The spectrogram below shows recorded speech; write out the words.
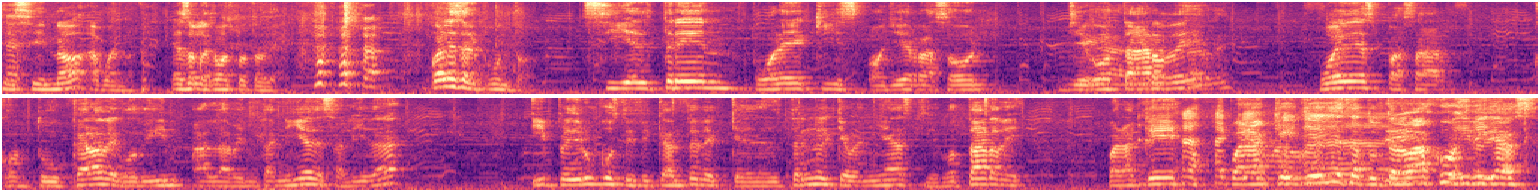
Y si no, ah, bueno, eso lo dejamos para otro día. ¿Cuál es el punto? Si el tren, por X o Y razón, llegó Llega tarde, puedes pasar con tu cara de godín a la ventanilla de salida y pedir un justificante de que el tren en el que venías llegó tarde. ¿Para qué? Para Qué que llegues a tu trabajo No y digas,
